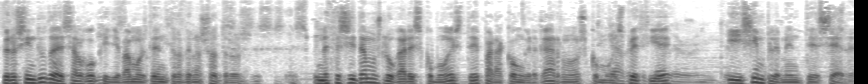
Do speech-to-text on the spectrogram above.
pero sin duda es algo que llevamos dentro de nosotros. Necesitamos lugares como este para congregarnos como especie y simplemente ser.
